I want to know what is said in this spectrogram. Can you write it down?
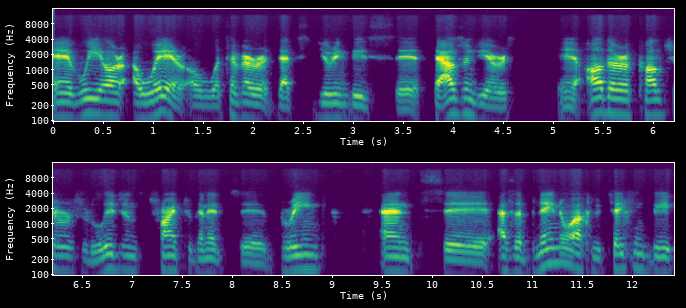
uh, we are aware of whatever that during these uh, thousand years, uh, other cultures, religions try to uh, bring. And uh, as a Bnei Noach, you're taking the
